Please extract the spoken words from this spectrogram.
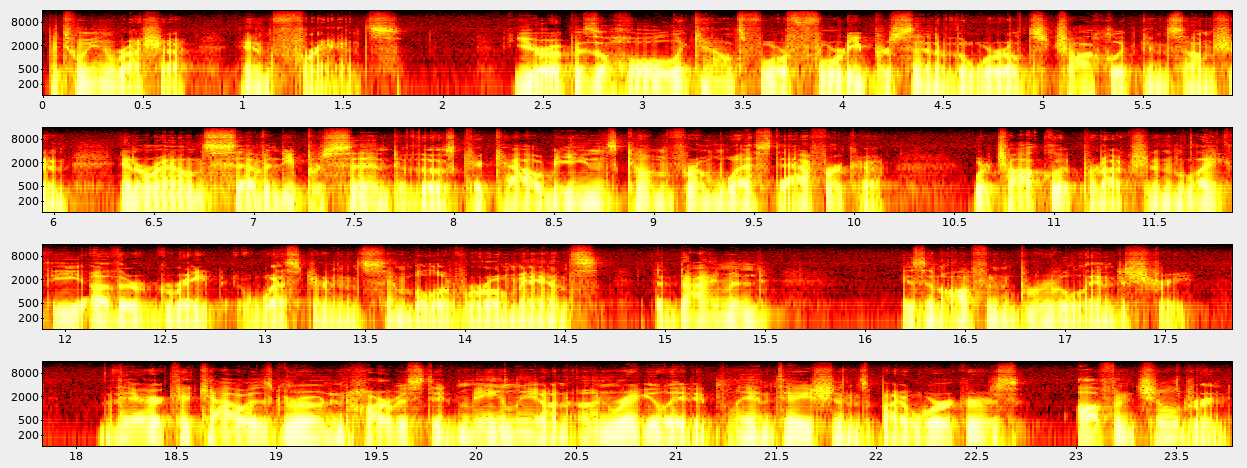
between Russia and France. Europe as a whole accounts for 40% of the world's chocolate consumption, and around 70% of those cacao beans come from West Africa, where chocolate production, like the other great Western symbol of romance, the diamond, is an often brutal industry. There, cacao is grown and harvested mainly on unregulated plantations by workers, often children,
